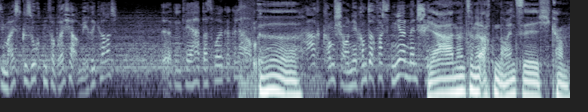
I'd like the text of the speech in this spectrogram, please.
Die meistgesuchten Verbrecher Amerikas? Irgendwer hat das wohl geglaubt. Äh, Ach, komm schon, hier kommt doch fast nie ein Mensch hin. ja, 1998, komm.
